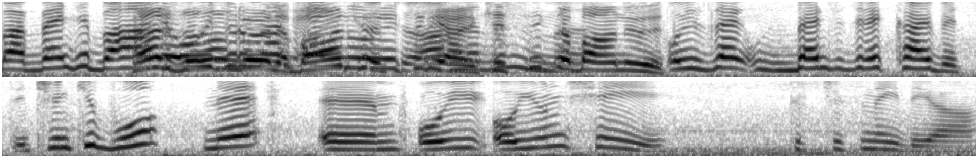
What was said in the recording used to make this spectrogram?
Bak bence bahane Her zaman uydurman böyle. en Bahane kötü. öğretir yani. anladın Kesinlikle mı? bahane öğretir. O yüzden bence direkt kaybetti. Çünkü bu ne? Ee, oy, oyun şeyi. Türkçesi neydi ya?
